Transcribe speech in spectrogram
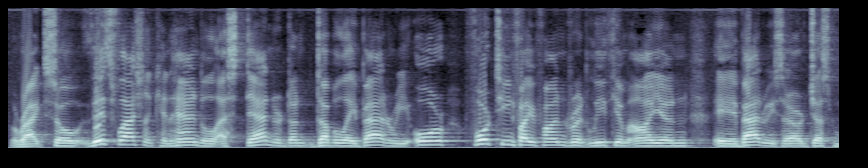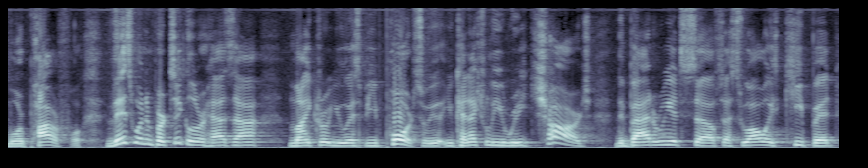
right? So this flashlight can handle a standard AA battery or 14500 lithium ion uh, batteries that are just more powerful. This one in particular has a micro USB port so you, you can actually recharge the battery itself so as to always keep it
